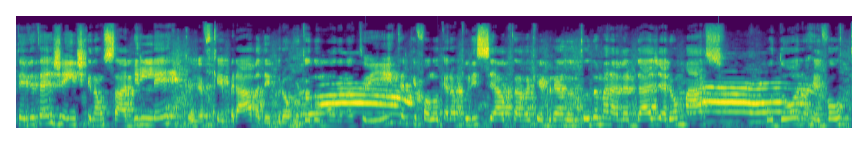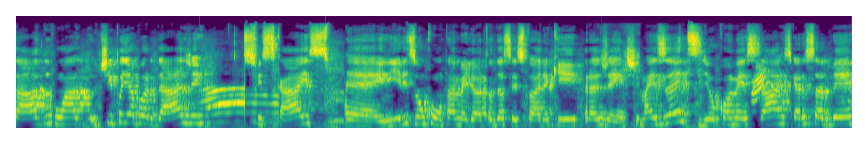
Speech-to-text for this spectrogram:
Teve até gente que não sabe ler, que eu já fiquei brava, dei bronca todo mundo no Twitter, que falou que era policial que tava quebrando tudo, mas na verdade era o Márcio, o dono, revoltado com a, o tipo de abordagem fiscal é, e eles vão contar melhor toda essa história aqui pra gente. Mas antes de eu começar, eu quero saber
